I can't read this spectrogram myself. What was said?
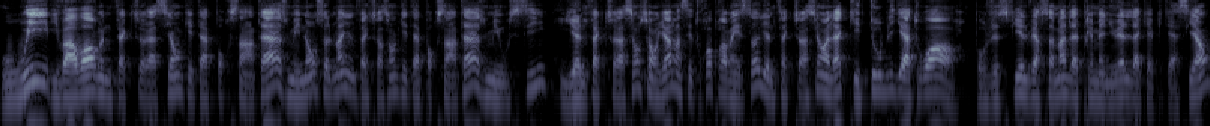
Oui, il va y avoir une facturation qui est à pourcentage, mais non seulement il y a une facturation qui est à pourcentage, mais aussi il y a une facturation, si on regarde dans ces trois provinces-là, il y a une facturation à l'acte qui est obligatoire pour justifier le versement de la prime annuelle de la capitation.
